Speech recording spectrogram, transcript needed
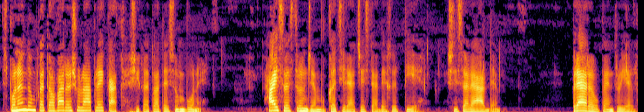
spunându-mi că tovarășul a plecat și că toate sunt bune. Hai să strângem bucățile acestea de hârtie și să le ardem. Prea rău pentru el,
